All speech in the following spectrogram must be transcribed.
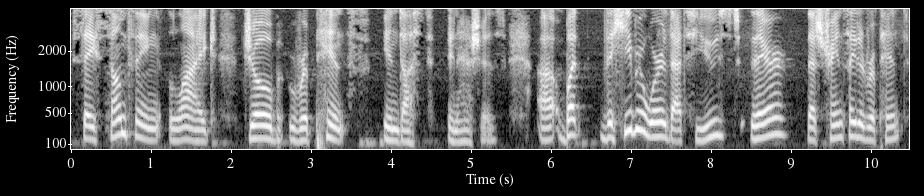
say something like Job repents in dust and ashes. Uh, but the Hebrew word that's used there, that's translated repent,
